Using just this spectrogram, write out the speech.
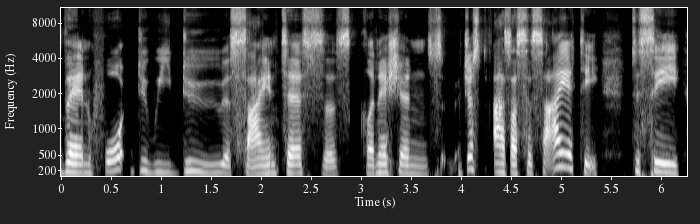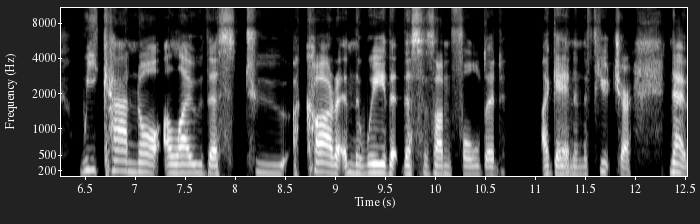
then what do we do as scientists, as clinicians, just as a society to say we cannot allow this to occur in the way that this has unfolded again in the future. Now,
